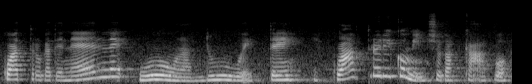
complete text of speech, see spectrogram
4 catenelle 1 2 3 e 4 e ricomincio da capo.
